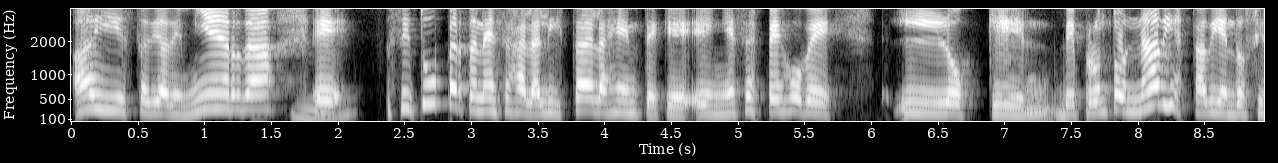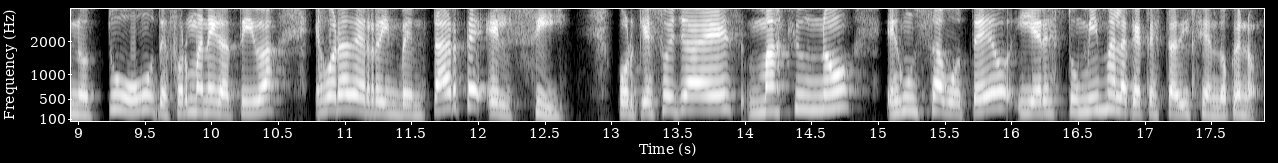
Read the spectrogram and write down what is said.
ay, este día de mierda. Eh, si tú perteneces a la lista de la gente que en ese espejo ve lo que de pronto nadie está viendo, sino tú de forma negativa, es hora de reinventarte el sí. Porque eso ya es más que un no, es un saboteo y eres tú misma la que te está diciendo que no.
